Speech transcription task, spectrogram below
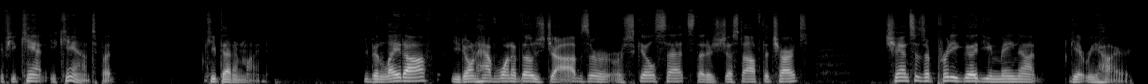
if you can't, you can't, but keep that in mind. You've been laid off, you don't have one of those jobs or, or skill sets that is just off the charts, chances are pretty good you may not get rehired.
